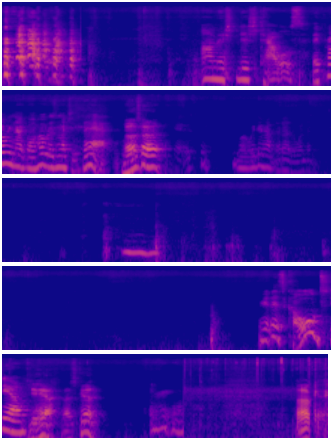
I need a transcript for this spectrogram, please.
Amish dish towels. They're probably not going to hold as much as that. No, that's all right. Well, we do have that other one. It is cold still. Yeah, that's good. Okay.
